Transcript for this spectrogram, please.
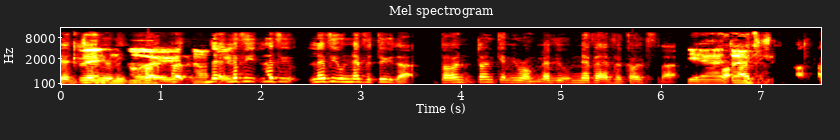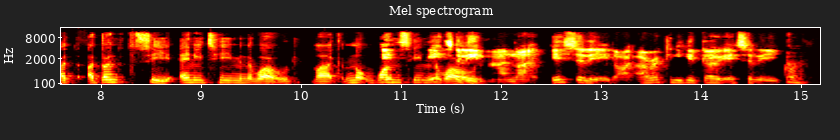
Genuinely, no, but, but no. Levy, Levy, Levy will never do that. Don't don't get me wrong. Levy will never ever go for that. Yeah, I just I, I don't see any team in the world like not one it's team in Italy, the world. man, like Italy. Like I reckon you could go Italy.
